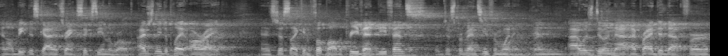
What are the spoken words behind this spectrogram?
and I'll beat this guy that's ranked 60 in the world. I just need to play all right. And it's just like in football, the prevent defense, it just prevents you from winning. And I was doing that. I probably did that for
